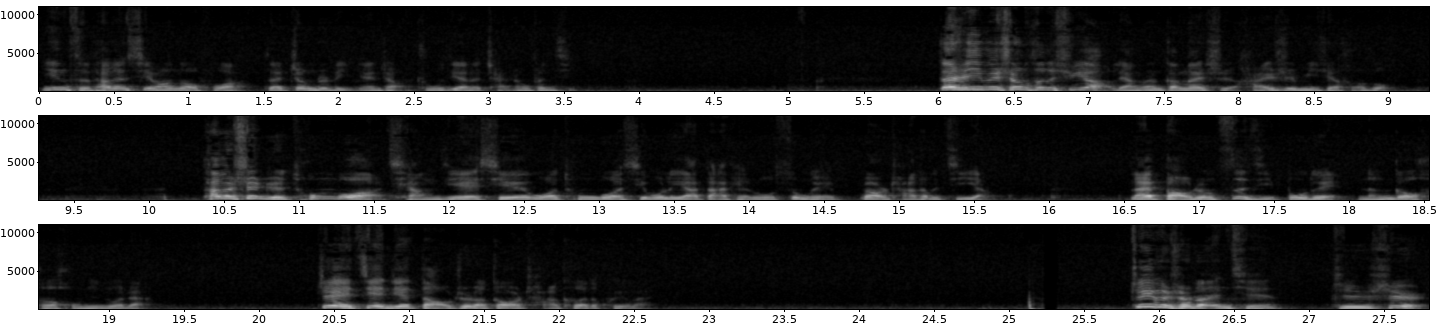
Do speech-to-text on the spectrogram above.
因此他跟谢苗诺夫啊在政治理念上逐渐的产生分歧。但是因为生存的需要，两个人刚开始还是密切合作。他们甚至通过抢劫协约国通过西伯利亚大铁路送给高尔察克的给养，来保证自己部队能够和红军作战。这也间接导致了高尔察克的溃败。这个时候的恩琴只是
